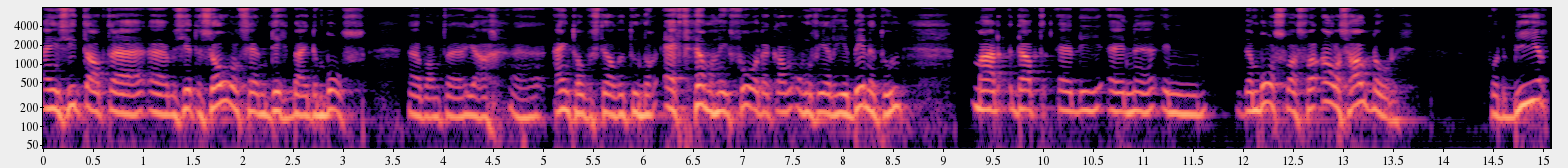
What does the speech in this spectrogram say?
En je ziet dat we zitten zo ontzettend dicht bij Den Bosch. Want ja, Eindhoven stelde toen nog echt helemaal niks voor. Dat kan ongeveer hier binnen doen. Maar dat die in, in Den Bosch was voor alles hout nodig. Voor de bier,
